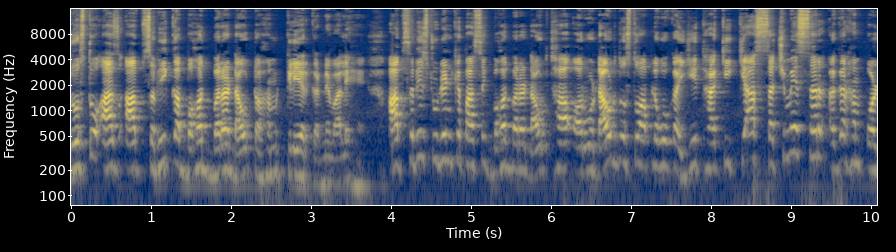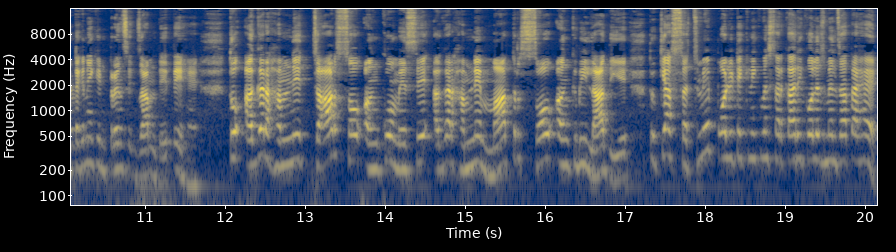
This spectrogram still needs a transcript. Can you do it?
दोस्तों, आज आप सभी का बहुत बड़ा डाउट हम क्लियर करने वाले हैं। आप सभी स्टूडेंट के पास एक बहुत बड़ा डाउट था और वो डाउट दोस्तों आप लोगों का ये था कि क्या सच में सर अगर हम पॉलिटेक्निक एंट्रेंस एग्ज़ाम देते हैं तो अगर हमने 400 अंकों में से अगर हमने मात्र 100 अंक भी ला दिए तो क्या सच में पॉलिटेक्निक में सरकारी कॉलेज मिल जाता है?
